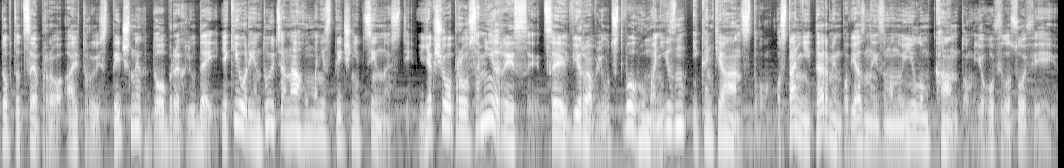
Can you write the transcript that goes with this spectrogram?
Тобто це про альтруїстичних добрих людей, які орієнтуються на гуманістичні цінності. Якщо про самі риси, це віра в людство, гуманізм і кантіанство. Останній термін пов'язаний з Еммануїлом Кантом, його філософією.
